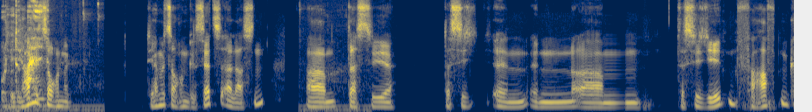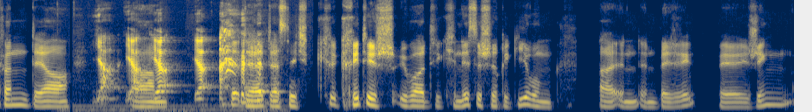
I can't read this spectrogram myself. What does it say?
Und Die haben jetzt auch, eine, die haben jetzt auch ein Gesetz erlassen, ähm, dass sie, dass sie in, in ähm, dass sie jeden verhaften können, der ja, ja, ähm, ja, ja. der, der, der sich kri- kritisch über die chinesische Regierung äh, in, in Beijing, Beijing,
